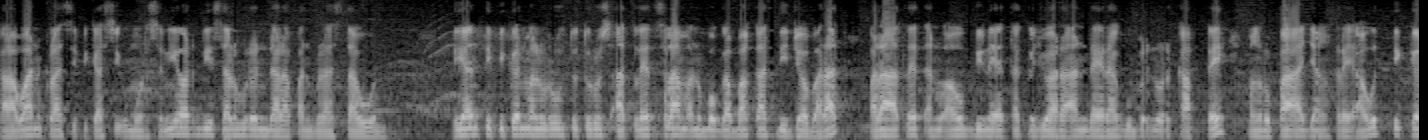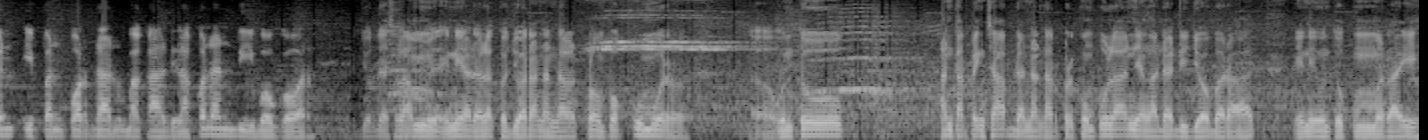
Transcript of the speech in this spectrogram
kalawan klasifikasi umur senior di saluhureun 18 tahun. Lian tipikeun maluruh tuturus atlet selam anu boga bakat di Jawa Barat, para atlet anu aub di eta kejuaraan daerah gubernur Kapte mengrupa ajang tryout pikeun event Porda anu bakal dilakonan di Bogor. Kejuaraan selam ini adalah kejuaraan antar kelompok umur uh, untuk antar pengcap dan antar perkumpulan yang ada di Jawa Barat. Ini untuk meraih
